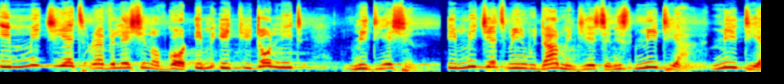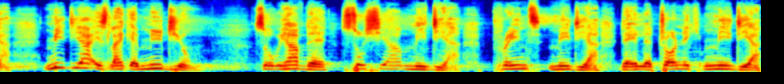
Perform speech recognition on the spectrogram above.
immediate revelation of God. You don't need mediation. Immediate means without mediation. It's media. Media. Media is like a medium. So we have the social media, print media, the electronic media.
